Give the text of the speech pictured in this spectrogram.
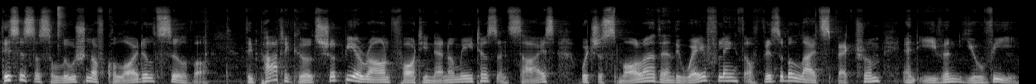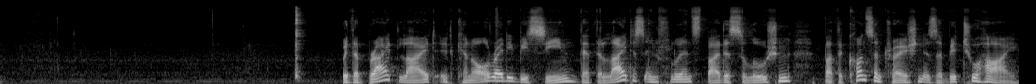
This is a solution of colloidal silver. The particles should be around 40 nanometers in size, which is smaller than the wavelength of visible light spectrum and even UV. With a bright light it can already be seen that the light is influenced by the solution, but the concentration is a bit too high.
